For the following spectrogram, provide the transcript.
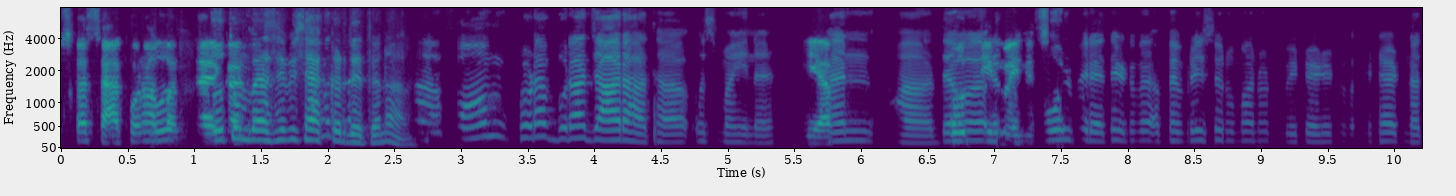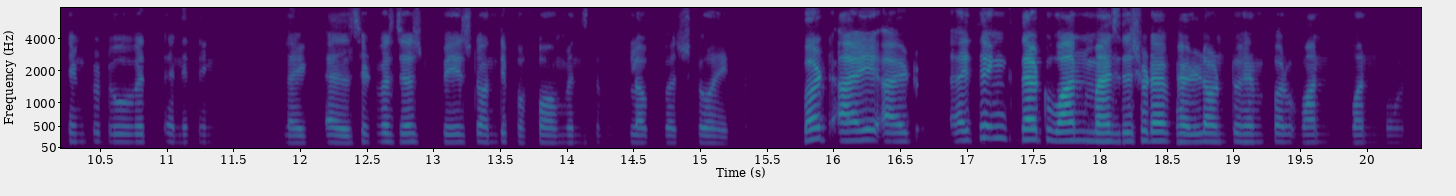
उसका सैक होना तो, बनता है तो तुम वैसे भी सैक कर देते ना हाँ, फॉर्म थोड़ा बुरा जा रहा था उस महीने एंड हाँ दो से बोल भी रहे थे it was Fabrizio Romano tweeted it it had nothing to do with anything like else it was just based on the performance the club was showing but I I I think that one match they should have held on to him for one one more match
